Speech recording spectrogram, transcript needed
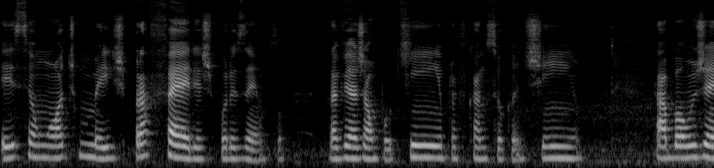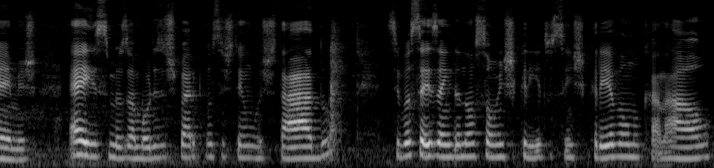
esse é um ótimo mês para férias, por exemplo, para viajar um pouquinho, para ficar no seu cantinho. Tá bom, gêmeos? É isso, meus amores. Espero que vocês tenham gostado. Se vocês ainda não são inscritos, se inscrevam no canal.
